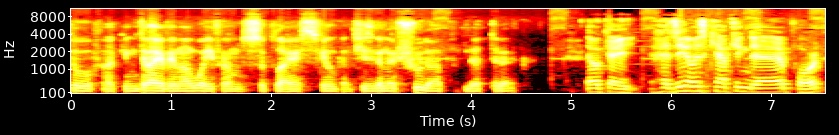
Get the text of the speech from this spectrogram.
to fucking drive him away from the supplies. He'll, he's gonna shoot up that truck. Okay, Hazino is capturing the airport,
